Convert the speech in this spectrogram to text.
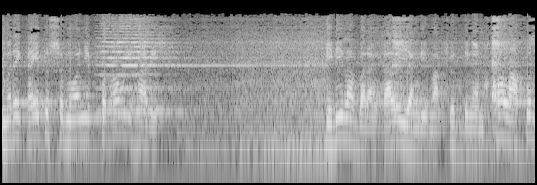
mereka itu semuanya perawi hadis. Inilah barangkali yang dimaksud dengan khalafun.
